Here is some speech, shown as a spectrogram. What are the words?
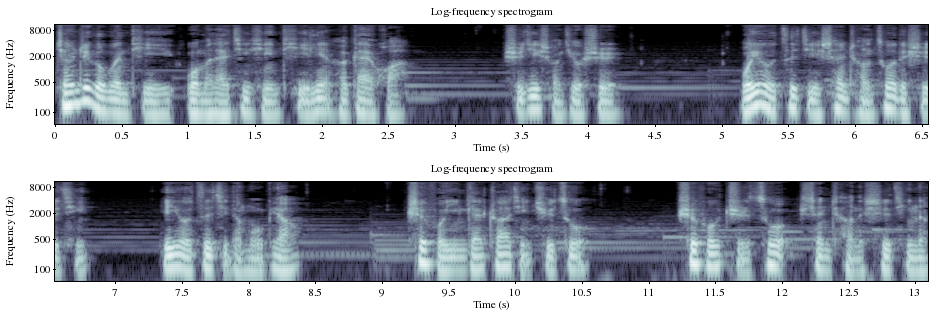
将这个问题我们来进行提炼和概括，实际上就是：我有自己擅长做的事情，也有自己的目标，是否应该抓紧去做？是否只做擅长的事情呢？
